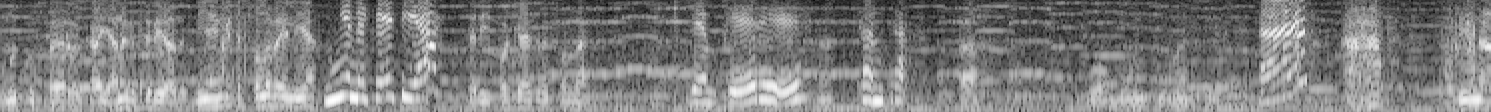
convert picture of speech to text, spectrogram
உனக்கு பேர் இருக்கா? எனக்கு தெரியாது. நீ என்கிட்ட சொல்லவே இல்லையா? நீ என்ன கேட்டியா? சரி இப்ப கேக்குற சொல்ல. என் பேரு சந்திரா. உன் மூஞ்சி மாதிரி அப்படின்னா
